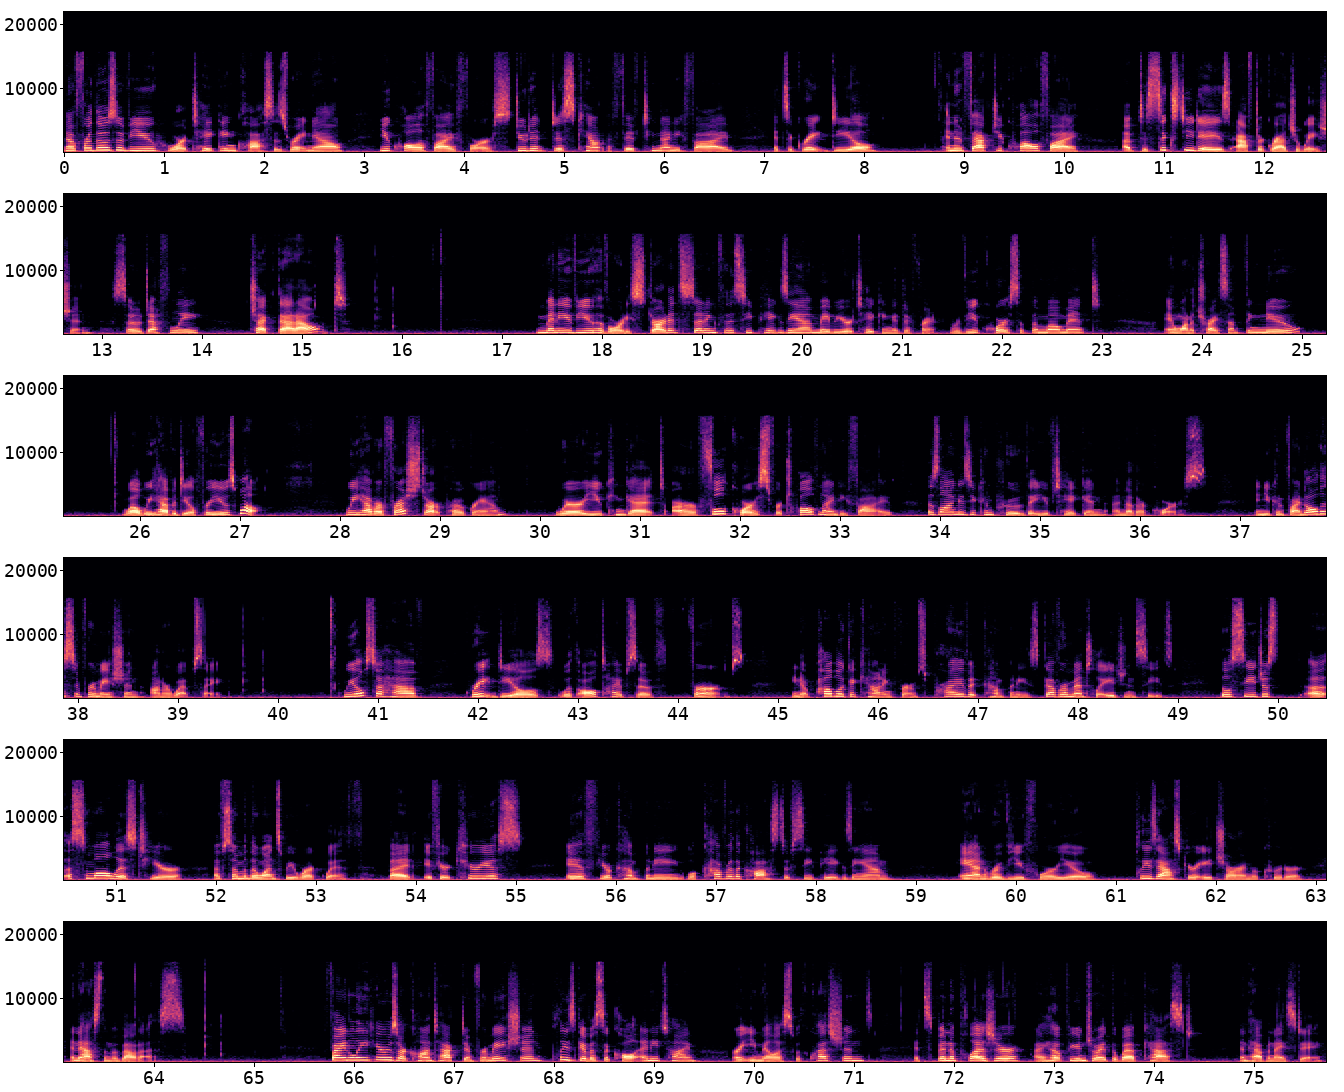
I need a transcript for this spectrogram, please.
Now for those of you who are taking classes right now, you qualify for our student discount of $15.95. It's a great deal. And in fact, you qualify up to 60 days after graduation. So definitely check that out. Many of you have already started studying for the CPA exam. Maybe you're taking a different review course at the moment and want to try something new. Well, we have a deal for you as well. We have our Fresh Start program where you can get our full course for $12.95 as long as you can prove that you've taken another course. And you can find all this information on our website. We also have great deals with all types of firms, you know, public accounting firms, private companies, governmental agencies. You'll see just a, a small list here of some of the ones we work with. But if you're curious if your company will cover the cost of CP exam and review for you, please ask your HR and recruiter and ask them about us. Finally, here's our contact information. Please give us a call anytime or email us with questions. It's been a pleasure. I hope you enjoyed the webcast and have a nice day.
